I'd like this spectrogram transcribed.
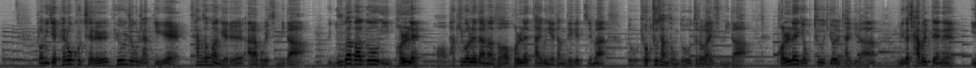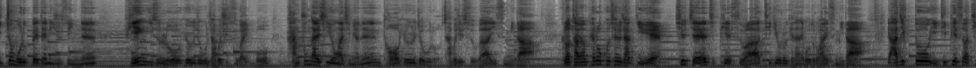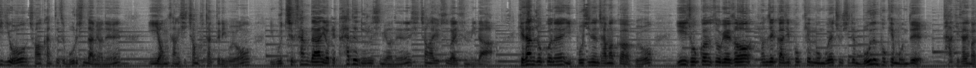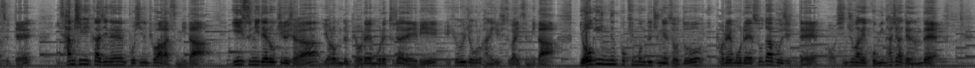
그럼 이제 페로코체를 효율적으로 잡기 위해 상성 관계를 알아보겠습니다. 누가 봐도 이 벌레, 어, 바퀴벌레 닮아서 벌레 타입은 예상되겠지만 또 격투 상성도 들어가 있습니다. 벌레 격투 듀얼 타입이라 우리가 잡을 때는 2.56배 데미 줄수 있는 비행 기술로 효율적으로 잡으실 수가 있고 강풍 날씨 이용하시면 더 효율적으로 잡으실 수가 있습니다. 그렇다면 페로코체를 잡기 위해 실제 DPS와 TDO를 계산해 보도록 하겠습니다. 아직도 이 DPS와 TDO 정확한 뜻을 모르신다면 이 영상 시청 부탁드리고요. 이 우측 상단 이렇게 카드 누르시면 시청하실 수가 있습니다. 계산 조건은 이 보시는 자막과 같고요. 이 조건 속에서 현재까지 포켓몬고에 출시된 모든 포켓몬들 다 계산해 봤을 때 30위까지는 보시는 표와 같습니다. 이 순위대로 기르셔야 여러분들 별의 모래 투자 대비 효율적으로 강해질 수가 있습니다. 여기 있는 포켓몬들 중에서도 별의 모래 쏟아부으실 때 어, 신중하게 고민하셔야 되는데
